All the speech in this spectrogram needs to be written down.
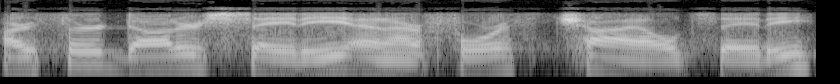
our third daughter Sadie, and our fourth child Sadie,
